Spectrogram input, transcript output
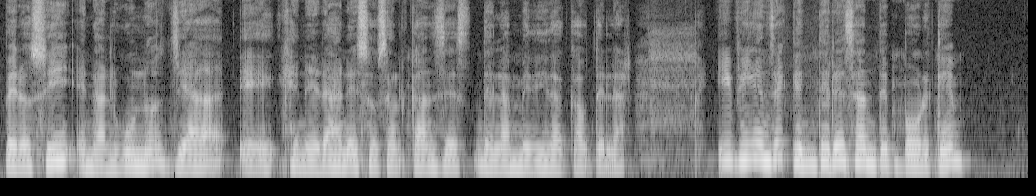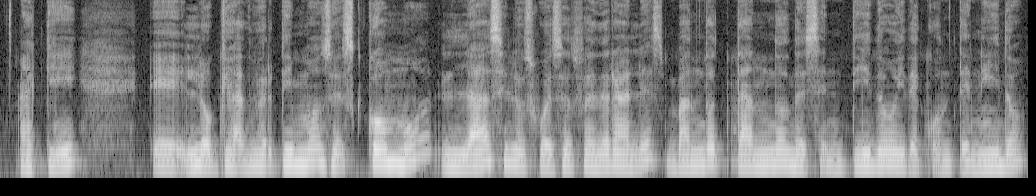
pero sí en algunos ya eh, generar esos alcances de la medida cautelar. Y fíjense qué interesante porque aquí eh, lo que advertimos es cómo las y los jueces federales van dotando de sentido y de contenido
